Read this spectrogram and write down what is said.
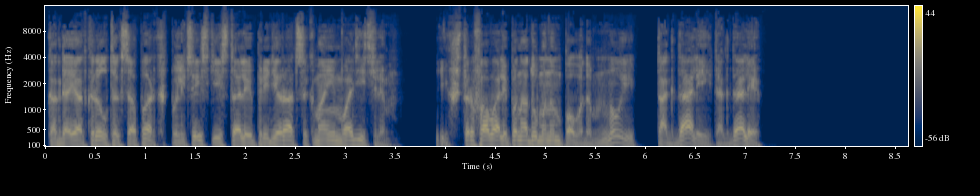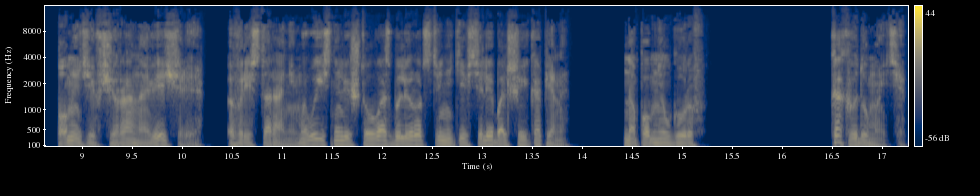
Когда я открыл таксопарк, полицейские стали придираться к моим водителям. Их штрафовали по надуманным поводам, ну и так далее, и так далее. Помните, вчера на вечере в ресторане мы выяснили, что у вас были родственники в селе Большие Копены? Напомнил Гуров. Как вы думаете,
